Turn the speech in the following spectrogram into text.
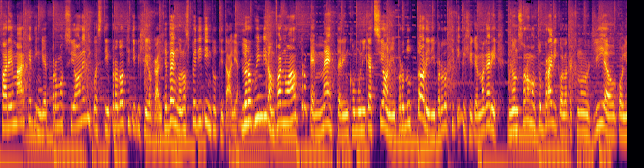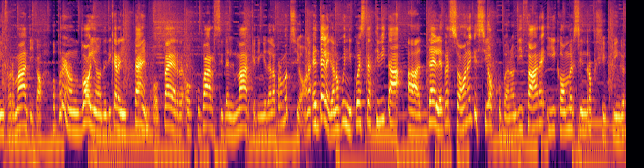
fare marketing e promozione di questi prodotti tipici locali che vengono spediti in tutta Italia. Loro quindi non fanno altro che mettere in comunicazione i produttori produttori di prodotti tipici che magari non sono molto bravi con la tecnologia o con l'informatica oppure non vogliono dedicare il tempo per occuparsi del marketing e della promozione e delegano quindi queste attività a delle persone che si occupano di fare e-commerce in dropshipping.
